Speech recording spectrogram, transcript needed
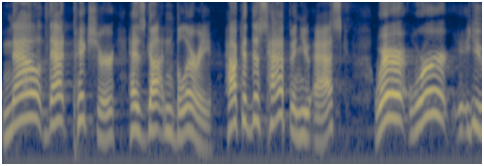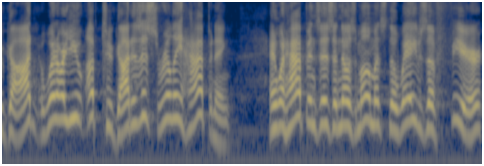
Now that picture has gotten blurry. How could this happen, you ask? Where were you, God? What are you up to, God? Is this really happening? And what happens is, in those moments, the waves of fear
